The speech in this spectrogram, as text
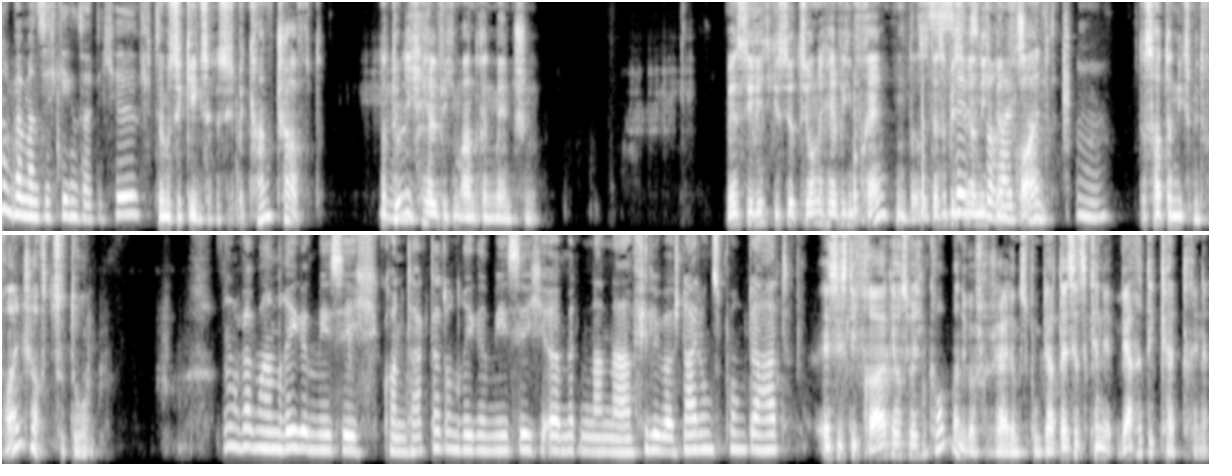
Und wenn man sich gegenseitig hilft. Wenn man sich gegenseitig, das ist Bekanntschaft. Natürlich mhm. helfe ich einem anderen Menschen. Wenn es die richtige Situation ist, helfe ich einem Fremden. Das, das deshalb ist ja nicht mein Freund. Mhm. Das hat ja nichts mit Freundschaft zu tun. Wenn man regelmäßig Kontakt hat und regelmäßig äh, miteinander viele Überschneidungspunkte hat. Es ist die Frage, aus welchem Grund man Überschneidungspunkte hat. Da ist jetzt keine Wertigkeit drin,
